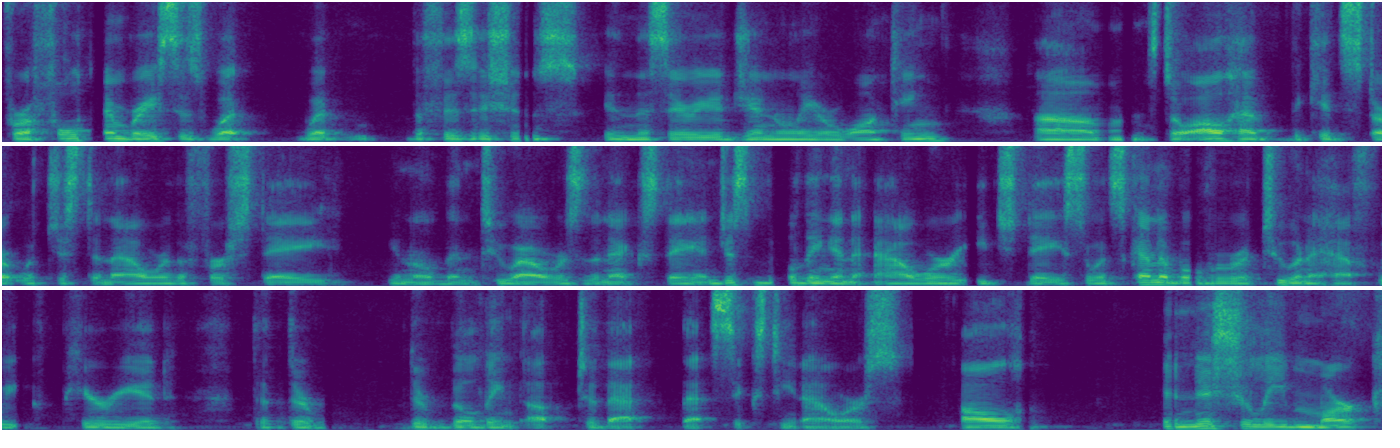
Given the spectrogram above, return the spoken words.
for a full-time brace is what what the physicians in this area generally are wanting. Um, so I'll have the kids start with just an hour the first day, you know, then two hours the next day, and just building an hour each day. So it's kind of over a two and a half week period that they're they're building up to that that 16 hours. I'll initially mark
